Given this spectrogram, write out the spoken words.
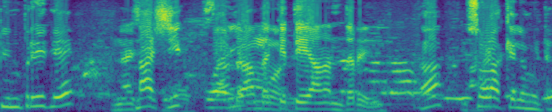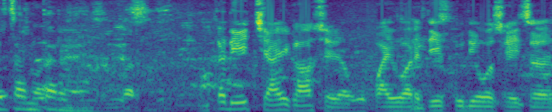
पिंपरी ते नाशिक. वारी. किती अंतर आहे? हा, सोळा किलोमीटरचं अंतर आहे. कधी इच्छा आहे का असे? पायवारीत एक दिवस यायचं.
